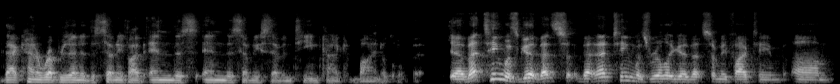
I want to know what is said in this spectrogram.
that kind of represented the 75 and this and the 77 team kind of combined a little bit. Yeah, that team was good. That's that, that team was really good. That 75 team. Um,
